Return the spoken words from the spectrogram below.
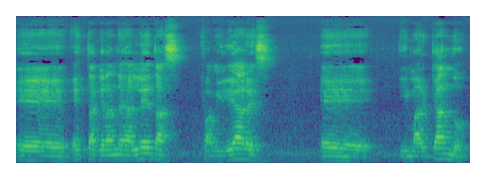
eh, estas grandes atletas familiares eh, y marcando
